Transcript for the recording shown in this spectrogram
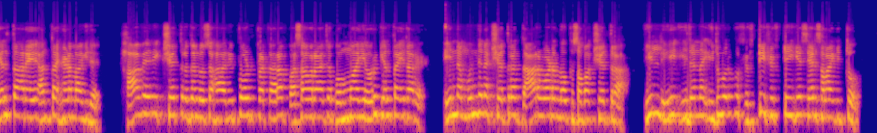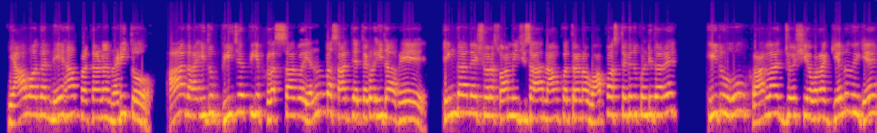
ಗೆಲ್ತಾರೆ ಅಂತ ಹೇಳಲಾಗಿದೆ. ಹಾವೇರಿ ಕ್ಷೇತ್ರದಲ್ಲೂ ಸಹ ರಿಪೋರ್ಟ್ ಪ್ರಕಾರ ಬಸವರಾಜ ಬೊಮ್ಮಾಯಿ ಅವರು ಗೆಲ್ತಾ ಇದ್ದಾರೆ. ಇನ್ನ ಮುಂದಿನ ಕ್ಷೇತ್ರ ಧಾರವಾಡ ಲೋಕಸಭಾ ಕ್ಷೇತ್ರ. ಇಲ್ಲಿ ಇದನ್ನ ಇದುವರೆಗೂ ಫಿಫ್ಟಿ ಫಿಫ್ಟಿಗೆ ಸೇರಿಸಲಾಗಿತ್ತು. ಯಾವಾಗ ನೇಹ ಪ್ರಕರಣ ನಡೀತೋ, ಆಗ ಇದು ಬಿಜೆಪಿಗೆ ಪ್ಲಸ್ ಆಗೋ ಎಲ್ಲ ಸಾಧ್ಯತೆಗಳು ಇದಾವೆ. ಲಿಂಗಾಲೇಶ್ವರ ಸ್ವಾಮೀಜಿ ಸಹ ನಾಮಪತ್ರನ ವಾಪಸ್ ತೆಗೆದುಕೊಂಡಿದ್ದಾರೆ. ಇದು ಪ್ರಹ್ಲಾದ್ ಜೋಶಿ ಅವರ ಗೆಲುವಿಗೆ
